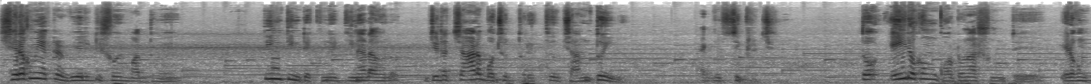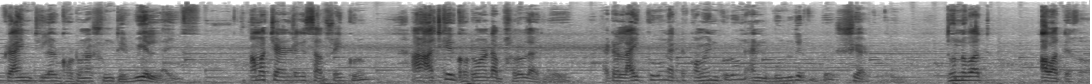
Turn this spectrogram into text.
সেরকমই একটা রিয়েলিটি শোর মাধ্যমে তিন তিনটে খুনের কিনারা হলো, যেটা চার বছর ধরে কেউ জানতোই না। একদম সিক্রেট ছিল। তো এই রকম ঘটনা শুনতে, এরকম ক্রাইম থ্রিলার ঘটনা শুনতে রিয়েল লাইফ আমার চ্যানেলটাকে সাবস্ক্রাইব করুন। আর আজকের ঘটনাটা ভালো লাগলে একটা লাইক করুন, একটা কমেন্ট করুন অ্যান্ড বন্ধুদের শেয়ার করুন। ধন্যবাদ, আবার দেখা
